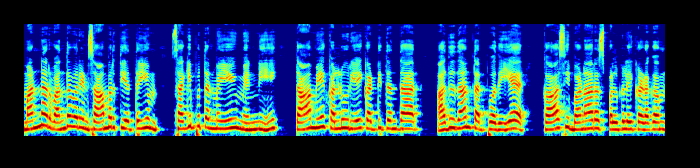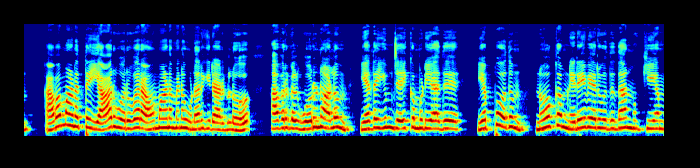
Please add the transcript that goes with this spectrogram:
மன்னர் வந்தவரின் சாமர்த்தியத்தையும் சகிப்புத்தன்மையையும் எண்ணி தாமே கல்லூரியை கட்டித்தந்தார் அதுதான் தற்போதைய காசி பனாரஸ் பல்கலைக்கழகம். அவமானத்தை யார் ஒருவர் அவமானம் என உணர்கிறார்களோ அவர்கள் ஒரு நாளும் எதையும் ஜெயிக்க முடியாது. எப்போதும் நோக்கம் நிறைவேறுவதுதான் முக்கியம்.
